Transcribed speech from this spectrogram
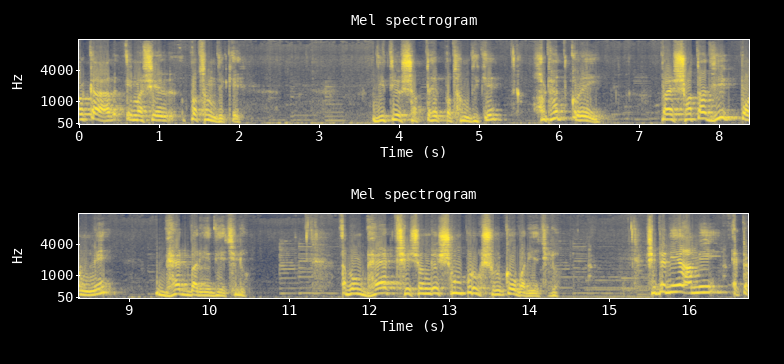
সরকার এ মাসের প্রথম দিকে, দ্বিতীয় সপ্তাহের প্রথম দিকে হঠাৎ করেই প্রায় শতাধিক পণ্যে ভ্যাট বাড়িয়ে দিয়েছিল এবং ভ্যাট সেই সঙ্গে সম্পূরক শুল্কও বাড়িয়েছিল। সেটা নিয়ে আমি একটা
